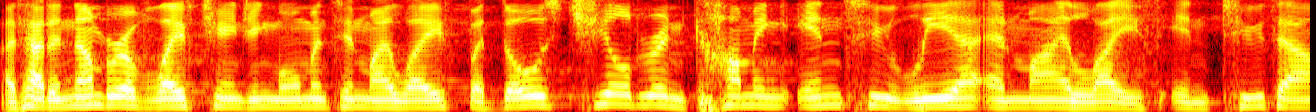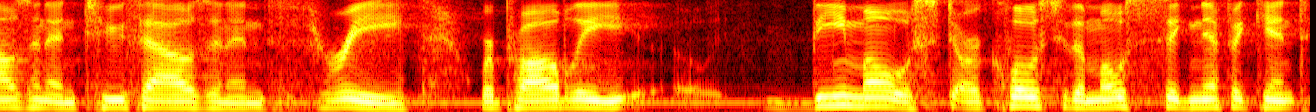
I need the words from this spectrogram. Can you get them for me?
I've had a number of life changing moments in my life, but those children coming into Leah and my life in 2000 and 2003 were probably the most or close to the most significant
